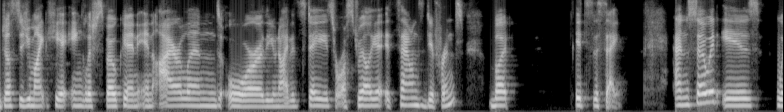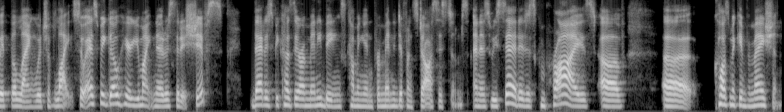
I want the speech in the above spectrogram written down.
just as you might hear English spoken in Ireland or the United States or Australia, it sounds different, but it's the same. And so it is with the language of light. So as we go here, you might notice that it shifts. That is because there are many beings coming in from many different star systems. And as we said, it is comprised of uh, cosmic information.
